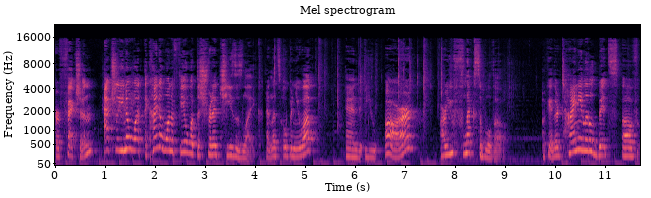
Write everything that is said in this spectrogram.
perfection. Actually, you know what? I kind of want to feel what the shredded cheese is like. And let's open you up. And you are, are you flexible though? Okay, they're tiny little bits of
